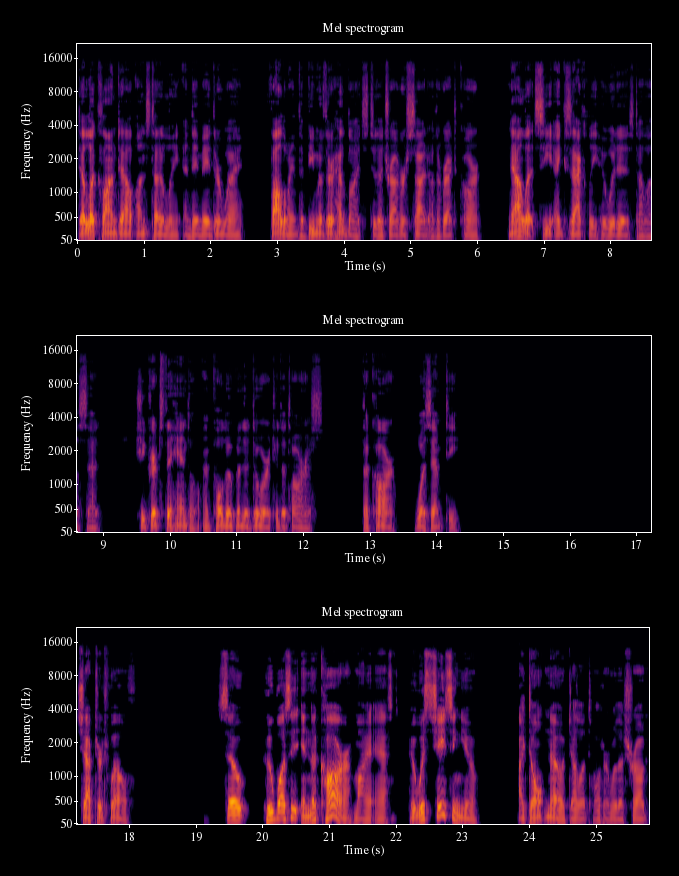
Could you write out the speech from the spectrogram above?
Della climbed out unsteadily and they made their way, following the beam of their headlights to the driver's side of the wrecked car. Now let's see exactly who it is, Della said. She gripped the handle and pulled open the door to the Taurus. The car was empty. Chapter 12 So, who was it in the car? Maya asked. Who was chasing you? I don't know, Della told her with a shrug.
